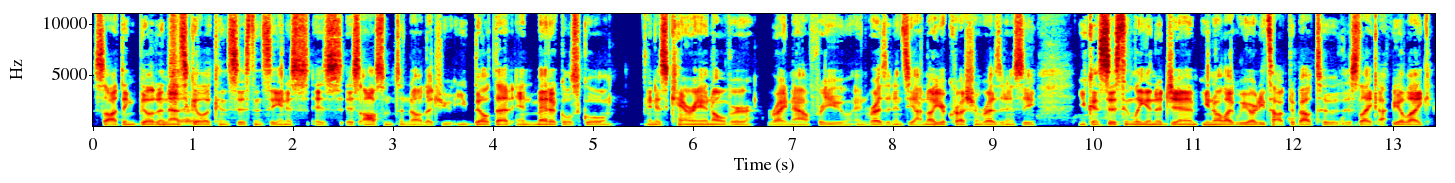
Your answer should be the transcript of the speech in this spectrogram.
so I think building that sure. skill of consistency and it's, it's, it's awesome to know that you, you built that in medical school and it's carrying over right now for you in residency. I know you're crushing residency. You consistently in the gym, you know, like we already talked about too. Just like, I feel like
